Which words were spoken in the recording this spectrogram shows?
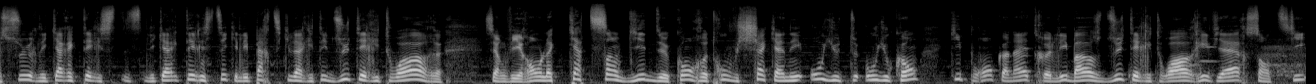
sur les, caractéristiques et les particularités du territoire. C'est environ 400 guides qu'on retrouve chaque année au, au Yukon qui pourront connaître les bases du territoire, rivières, sentiers,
